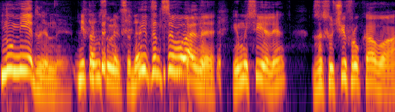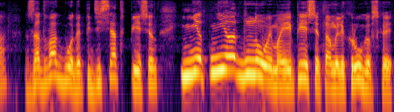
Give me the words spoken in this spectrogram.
ну, медленные. Не танцуется, да? Не танцевальные. И мы сели, засучив рукава, за два года 50 песен. Нет ни одной моей песни там или Круговской,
